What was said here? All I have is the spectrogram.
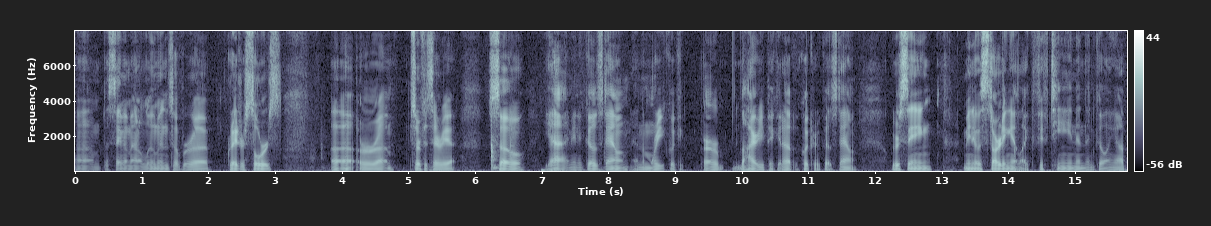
um, the same amount of lumens over a greater source uh, or um, surface area. So, yeah, I mean, it goes down, and the more you quick or the higher you pick it up, the quicker it goes down. We were seeing I mean, it was starting at like 15 and then going up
